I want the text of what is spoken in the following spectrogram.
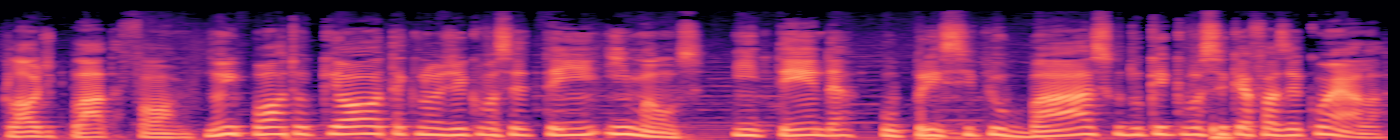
Cloud Platform, não importa o que a tecnologia que você tem em mãos, entenda o princípio básico do que, que você quer fazer com ela.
